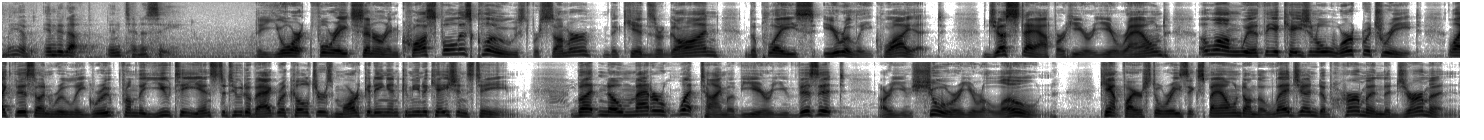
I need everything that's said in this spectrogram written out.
may have ended up in Tennessee. The York 4 H Center in Crossville is closed for summer. The kids are gone, the place eerily quiet. Just staff are here year round, along with the occasional work retreat, like this unruly group from the UT Institute of Agriculture's Marketing and Communications team. But no matter what time of year you visit, are you sure you're alone? Campfire stories expound on the legend of Herman the German,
